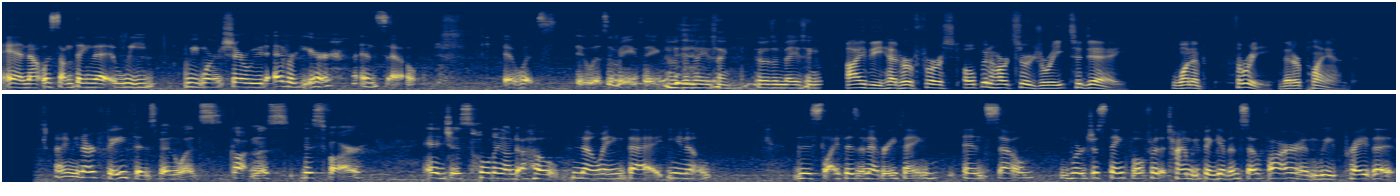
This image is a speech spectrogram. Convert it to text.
and that was something that we we weren't sure we would ever hear, and so it was it was amazing. It was amazing. It was amazing. Ivy had her first open heart surgery today, one of three that are planned. I mean, our faith has been what's gotten us this far, and just holding on to hope, knowing that, you know, this life isn't everything. And so we're just thankful for the time we've been given so far, and we pray that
